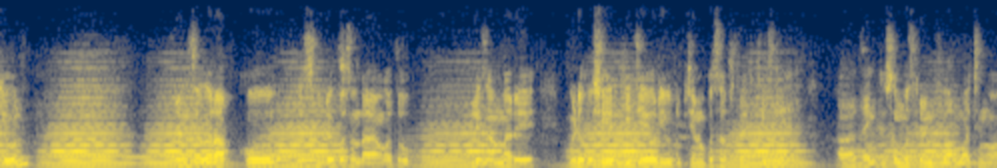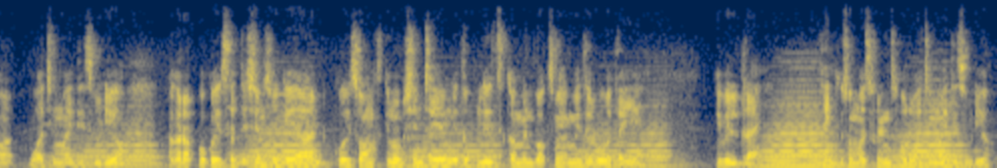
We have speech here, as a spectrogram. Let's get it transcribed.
ट्यून फ्रेंड्स अगर आपको इस वीडियो पसंद आया होगा तो प्लीज़ हमारे वीडियो को शेयर कीजिए और यूट्यूब चैनल को सब्सक्राइब कीजिए। Thank you so much friend for watching watching my this video अगर आपको कोई सजेशन हो गया या कोई सॉन्ग्स के नोटेशन चाहिए होंगे तो प्लीज़ कमेंट बॉक्स में हमें ज़रूर बताइए। You will try thank you so much friends for watching my this video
